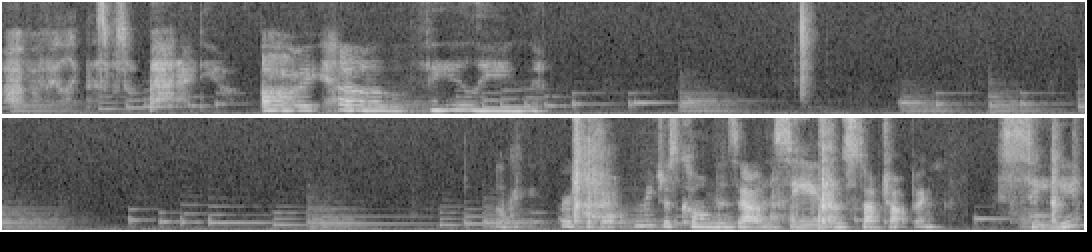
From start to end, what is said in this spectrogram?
I have a feeling this was a bad idea. I have a feeling. Okay, first of all, let me just comb this out and see. Let's stop chopping. See?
